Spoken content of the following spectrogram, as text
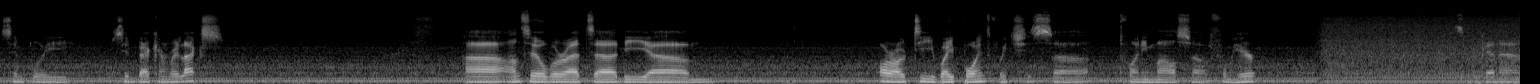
simply sit back and relax uh, until we're at the um, ROT waypoint, which is 20 miles from here. Gonna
